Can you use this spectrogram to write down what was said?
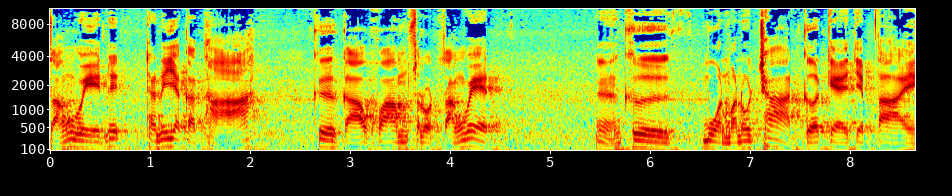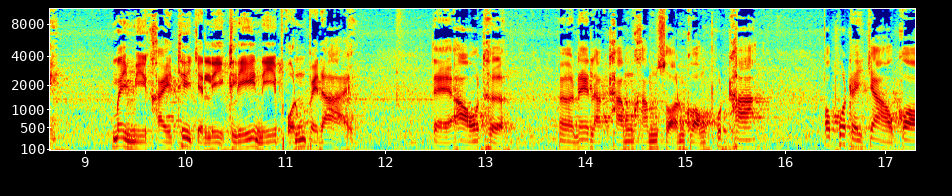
สังเวทนิยกถา คือกล่าวความสลดสังเวชคือมวลมนุษยชาติเกิดแก่เจ็บตาย ไม่มีใครที่จะหลีกลี่หนีพ้นไปได้ แต่เอาเถอะในหลักธรรมคำสอนของพุทธะพระพุทธเจ้าก็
